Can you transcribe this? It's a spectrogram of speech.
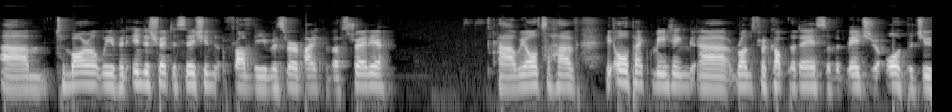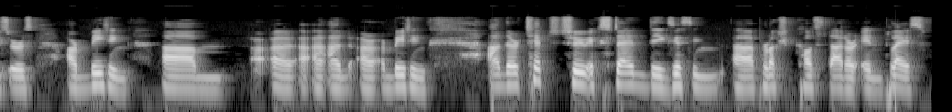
Um, tomorrow we have an industry decision from the Reserve Bank of Australia. Uh, we also have the OPEC meeting uh, runs for a couple of days, so the major oil producers are meeting um, uh, uh and are, meeting, and they're tipped to extend the existing uh, production cuts that are in place.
